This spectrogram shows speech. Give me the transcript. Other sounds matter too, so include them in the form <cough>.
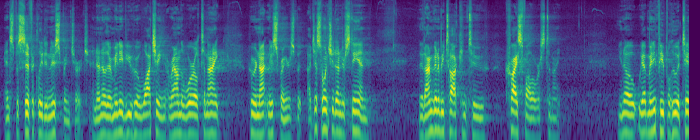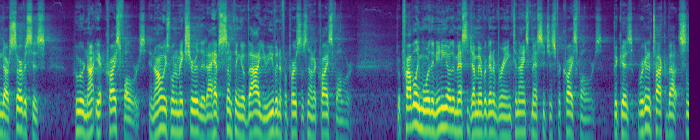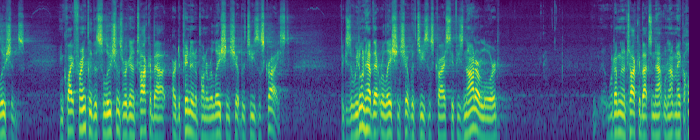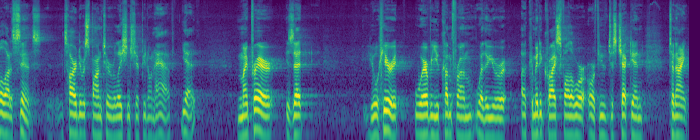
and specifically to New Spring Church. And I know there are many of you who are watching around the world tonight who are not New Springers, but I just want you to understand that I'm going to be talking to Christ followers tonight. You know, we have many people who attend our services who are not yet Christ followers, and I always want to make sure that I have something of value, even if a person is not a Christ follower. But probably more than any other message I'm ever going to bring, tonight's message is for Christ followers because we're going to talk about solutions. And quite frankly, the solutions we're going to talk about are dependent upon a relationship with Jesus Christ. Because if we don't have that relationship with Jesus Christ, if He's not our Lord, what I'm going to talk about tonight will not make a whole lot of sense. It's hard to respond to a relationship you don't have yet. My prayer is that you'll hear it wherever you come from, whether you're a committed Christ follower or if you've just checked in tonight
